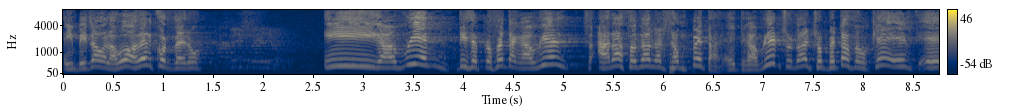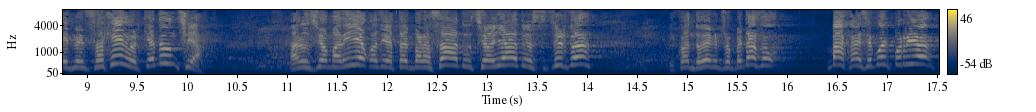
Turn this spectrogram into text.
invitado a la boda del Cordero, y Gabriel, dice el profeta Gabriel, hará sonar la trompeta. El Gabriel sonará el trompetazo, que el, el mensajero, el que anuncia. Anunció a María cuando ella está embarazada, anunció allá, ¿cierto? Y cuando venga el trompetazo, baja ese cuerpo arriba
